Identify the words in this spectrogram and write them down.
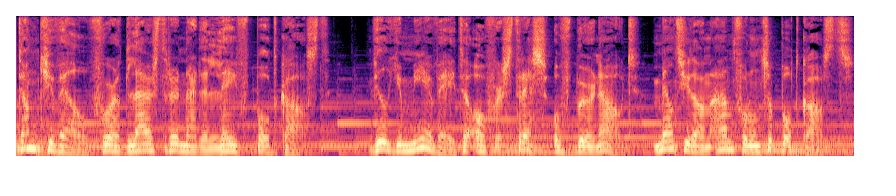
Dankjewel voor het luisteren naar de Leef podcast. Wil je meer weten over stress of burn-out? Meld je dan aan voor onze podcasts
